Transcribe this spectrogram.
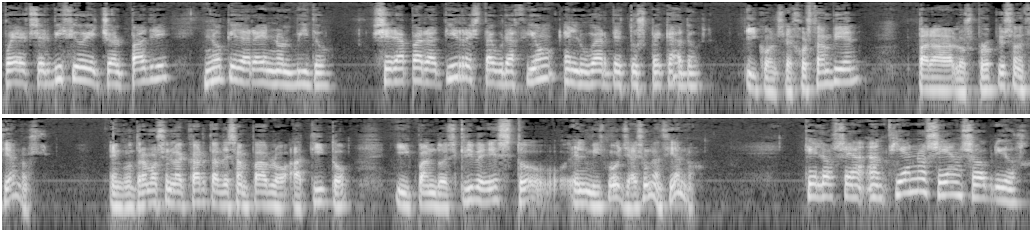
Pues el servicio hecho al Padre no quedará en olvido, será para ti restauración en lugar de tus pecados. Y consejos también para los propios ancianos. Encontramos en la carta de San Pablo a Tito y cuando escribe esto, él mismo ya es un anciano. Que los ancianos sean sobrios,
